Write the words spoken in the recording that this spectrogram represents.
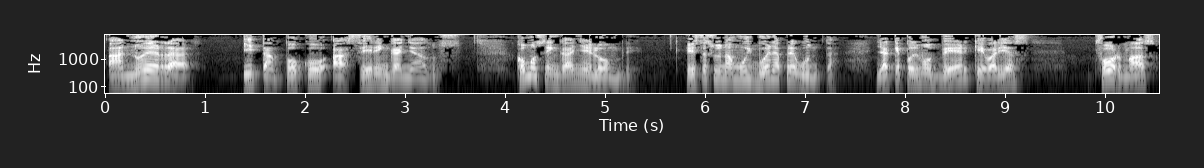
a no errar y tampoco a ser engañados. ¿Cómo se engaña el hombre? Esta es una muy buena pregunta, ya que podemos ver que varias formas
